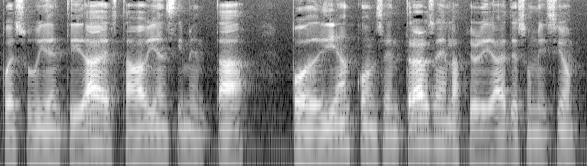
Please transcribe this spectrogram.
pues su identidad estaba bien cimentada, podían concentrarse en las prioridades de su misión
